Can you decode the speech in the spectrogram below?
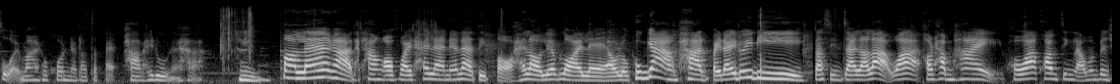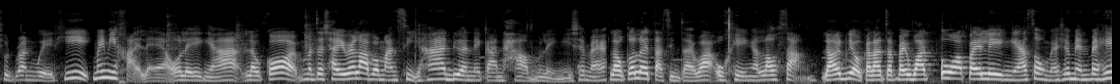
สวยมากทุกคนเดี๋ยวเราจะแปะภาพให้ดูนะคะ นี่ตอนแรกอะทาง Off White Thailand เนี่ยแหละติดต่อให้เราเรียบร้อยแล้วแล้วทุกอย่างผ่านไปได้ด้วยดี ตัดสินใจแล้วล่ะว่าเขาทำให้ เพราะว่าความจริงแล้วมันเป็นชุดรันเวย์ที่ไม่มีขายแล้วอะไรอย่างเงี้ยแล้วก็มันจะใช้เวลาประมาณ 4-5 เดือนในการทำอะไรอย่างงี้ใช่ไหมเราก็เลยตัดสินใจว่าโอเคงั้นเราสั่ง แล้วเดี๋ยวกำลังจะไปวัดตัวไปอะไรอย่างเงี้ยส่ง measurement ไปให้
